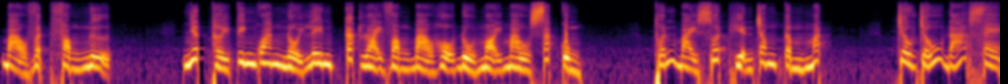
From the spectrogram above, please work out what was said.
Bảo vật phòng ngự. Nhất thời tinh quang nổi lên, các loại vòng bảo hộ đủ mọi màu sắc cùng. Thuấn bài xuất hiện trong tầm mắt. Châu chấu đá xe.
